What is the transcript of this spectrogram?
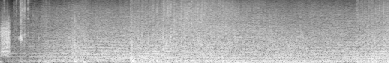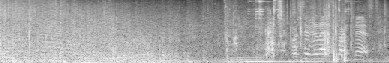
Precision airstrike missed.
